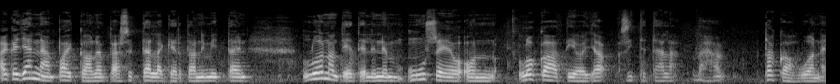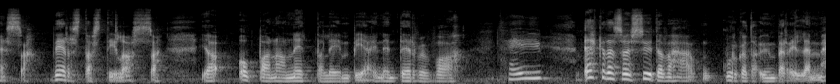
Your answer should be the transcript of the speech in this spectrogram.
Aika jännään paikkaan olen päässyt tällä kertaa, nimittäin luonnontieteellinen museo on lokaatio ja sitten täällä vähän takahuoneessa, verstastilassa. Ja oppaana on Netta Lempiäinen, terve vaan. Hei. Ehkä tässä olisi syytä vähän kurkata ympärillemme.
